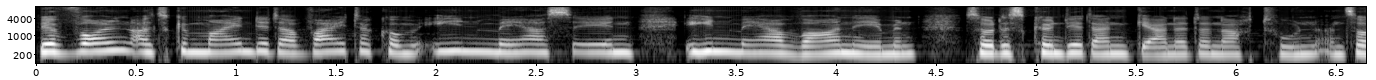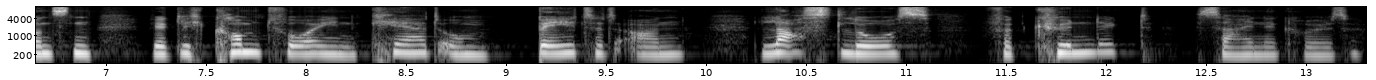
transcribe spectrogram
wir wollen als Gemeinde da weiterkommen, ihn mehr sehen, ihn mehr wahrnehmen. So, das könnt ihr dann gerne danach tun. Ansonsten wirklich kommt vor ihn, kehrt um, betet an, lasst los, verkündigt seine Größe.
